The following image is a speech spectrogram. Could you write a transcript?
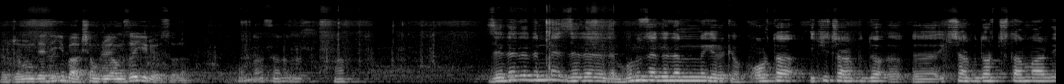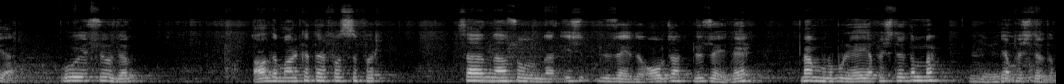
Hocamın dediği gibi akşam rüyamıza giriyor sonra. Ondan sonra dur. Ha. Zedeledim mi? Zedeledim. Bunu zedelememe gerek yok. Orta 2 çarpı 4, 2 çarpı 4 çıtam vardı ya. Bu sürdüm. Aldım arka tarafa 0. Sağından solundan eşit düzeyde olacak düzeyde. Ben bunu buraya yapıştırdım mı? Yapıştırdım.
